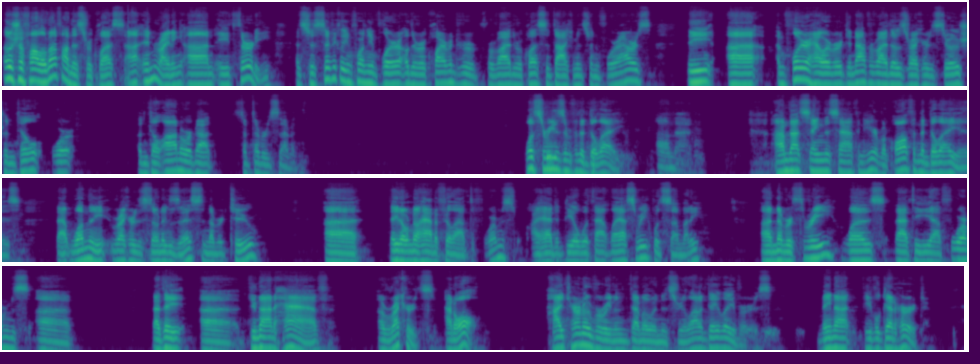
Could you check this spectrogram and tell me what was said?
OSHA followed up on this request uh, in writing on 830 and specifically informed the employer of the requirement to provide the requested documents within four hours. The uh, employer, however, did not provide those records to OSHA until or until on or about September 7th. What's the reason for the delay on that? I'm not saying this happened here, but often the delay is that one, the records don't exist, and number two, uh, they don't know how to fill out the forms. I had to deal with that last week with somebody. Uh, number three was that the uh, forms uh, that they uh, do not have uh, records at all. High turnover rate in the demo industry, a lot of day laborers may not people get hurt.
